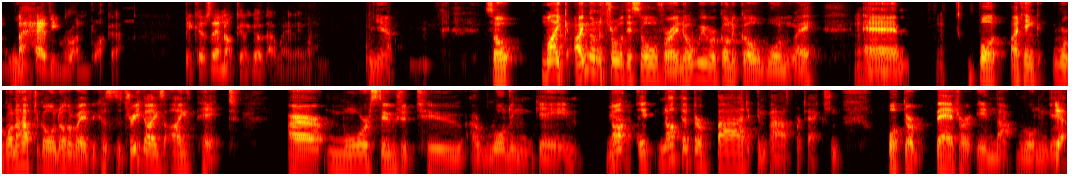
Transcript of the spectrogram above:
a mm. heavy run blocker because they're not going to go that way anymore. Yeah. So, Mike, I'm going to throw this over. I know we were going to go one way, mm-hmm. um, but I think we're going to have to go another way because the three guys I've picked are more suited to a running game. Yeah. Not it, not that they're bad in pass protection, but they're better in that run game. Yeah,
